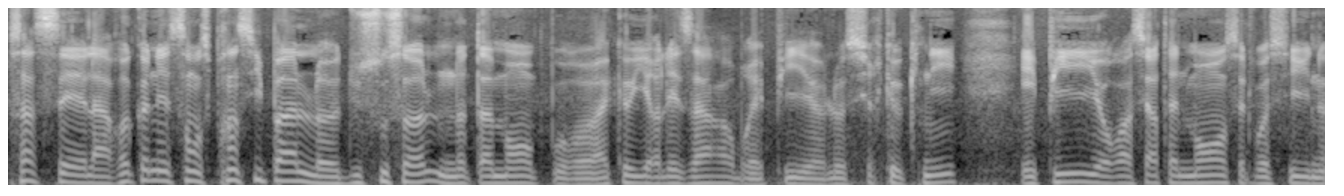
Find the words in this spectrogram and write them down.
Ça, c'est la reconnaissance principale du sous-sol, notamment pour accueillir les arbres et puis le cirque CNI. Et puis, il y aura certainement cette fois-ci une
